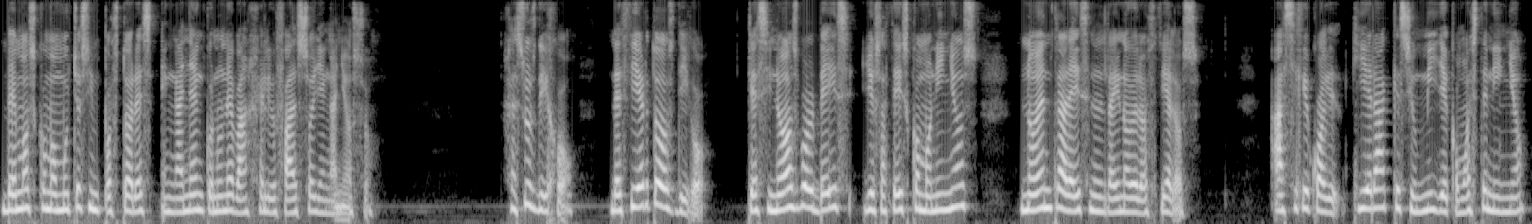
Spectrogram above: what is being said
vemos como muchos impostores engañan con un evangelio falso y engañoso. Jesús dijo, De cierto os digo, que si no os volvéis y os hacéis como niños, no entraréis en el reino de los cielos. Así que cualquiera que se humille como este niño,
